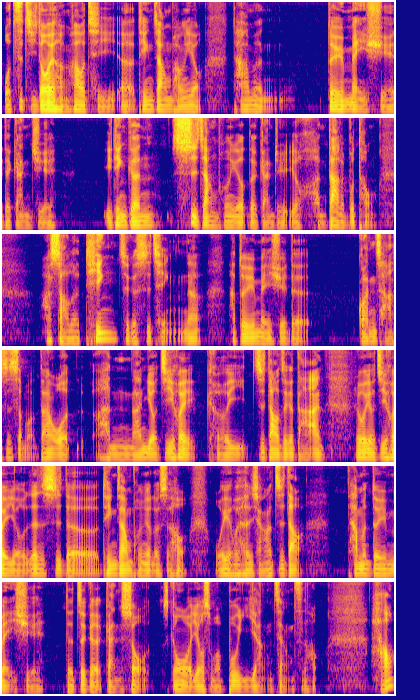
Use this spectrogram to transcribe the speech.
我自己都会很好奇，呃，听障朋友他们对于美学的感觉，一定跟视障朋友的感觉有很大的不同。他少了听这个事情，那他对于美学的。观察是什么？当然我很难有机会可以知道这个答案。如果有机会有认识的听障朋友的时候，我也会很想要知道他们对于美学的这个感受跟我有什么不一样。这样子吼，好，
